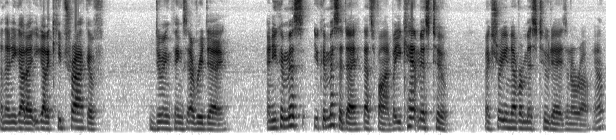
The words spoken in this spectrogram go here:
And then you gotta you gotta keep track of doing things every day. And you can miss you can miss a day, that's fine, but you can't miss two. Make sure you never miss two days in a row, you know?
